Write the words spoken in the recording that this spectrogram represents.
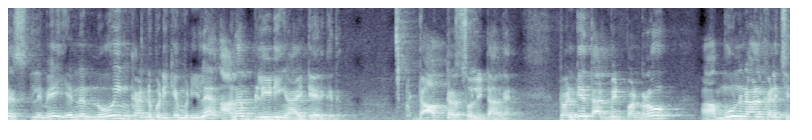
டெஸ்ட்லையுமே என்ன நோயின் கண்டுபிடிக்க முடியல. ஆனால் ப்ளீடிங் ஆகிட்டே இருக்குது. டாக்டர் சொல்லிட்டாங்க. 20th அட்மிட் பண்ணுறோம் மூணு நாள் கழித்து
